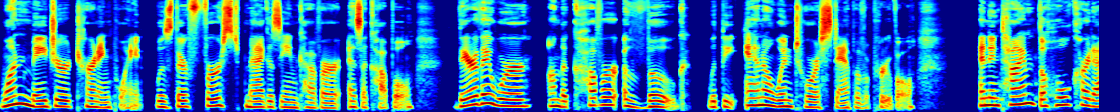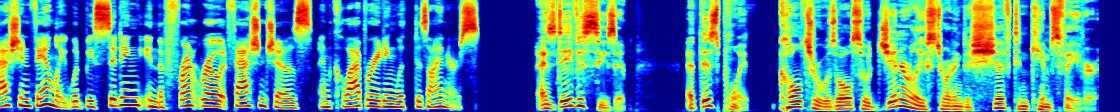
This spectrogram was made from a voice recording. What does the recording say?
One major turning point was their first magazine cover as a couple. There they were on the cover of Vogue with the Anna Wintour stamp of approval. And in time, the whole Kardashian family would be sitting in the front row at fashion shows and collaborating with designers. As Davis sees it, at this point, culture was also generally starting to shift in Kim's favor.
